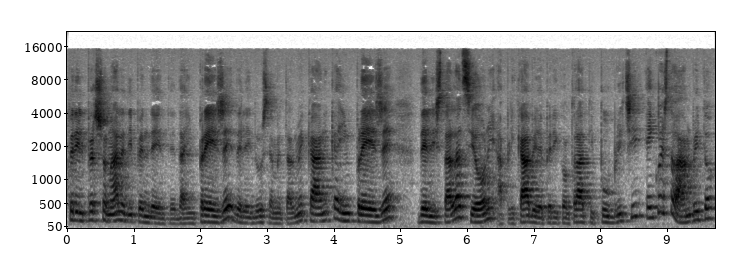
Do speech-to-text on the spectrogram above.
per il personale dipendente da imprese dell'industria metalmeccanica, imprese delle installazioni applicabile per i contratti pubblici e in questo ambito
